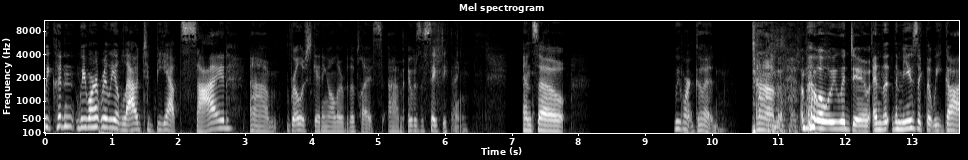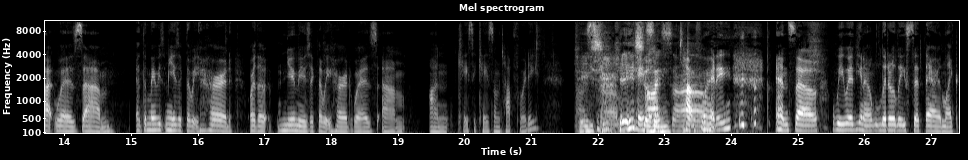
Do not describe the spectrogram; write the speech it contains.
we couldn't, we weren't really allowed to be outside um, roller skating all over the place. Um, it was a safety thing. And so we weren't good. Um, but what we would do, and the, the music that we got was um, the mu- music that we heard, or the new music that we heard was um, on Casey Kasem Top 40. Casey Casey Kasem. Awesome. Top 40. and so we would, you know, literally sit there and like,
